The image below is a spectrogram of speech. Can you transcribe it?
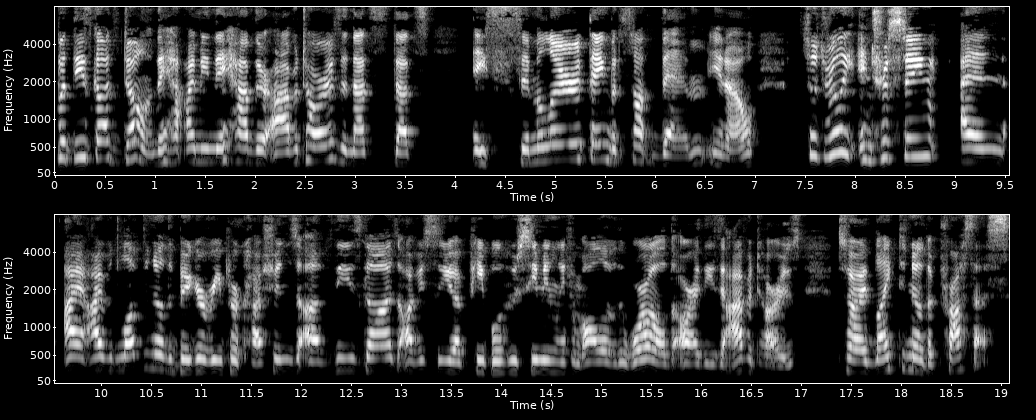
But these gods don't. They, ha- I mean, they have their avatars, and that's that's a similar thing, but it's not them, you know. So it's really interesting, and I I would love to know the bigger repercussions of these gods. Obviously, you have people who seemingly from all over the world are these avatars. So I'd like to know the process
